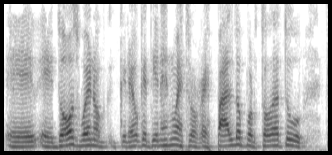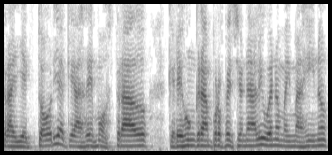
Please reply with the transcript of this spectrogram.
eh, eh, dos, bueno, creo que tienes nuestro respaldo por toda tu trayectoria, que has demostrado que eres un gran profesional y bueno, me imagino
